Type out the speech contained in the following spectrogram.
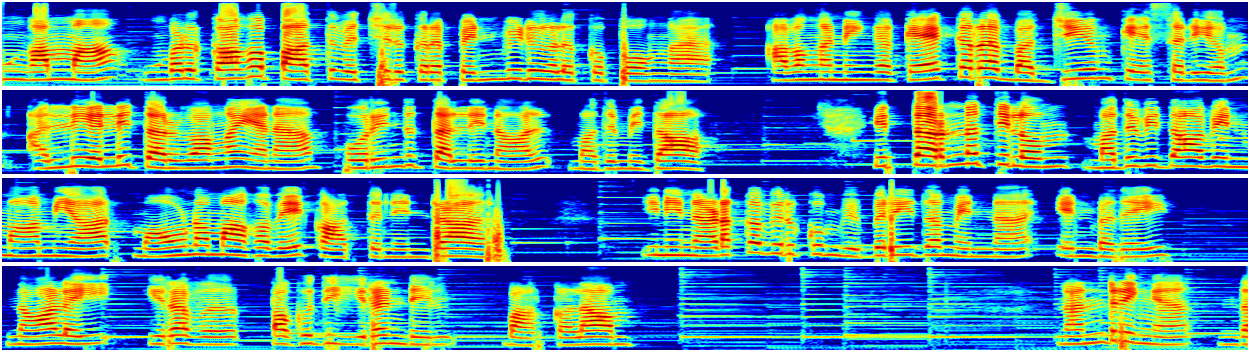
உங்கள் அம்மா உங்களுக்காக பார்த்து வச்சிருக்கிற பெண் வீடுகளுக்கு போங்க. அவங்க நீங்கள் கேட்குற பஜ்ஜியும் கேசரியும் அள்ளி அள்ளி தருவாங்க என பொரிந்து தள்ளினாள் மதுமிதா. இத்தருணத்திலும் மதுவிதாவின் மாமியார் மௌனமாகவே காத்து நின்றார். இனி நடக்கவிருக்கும் விபரீதம் என்ன என்பதை நாளை இரவு பகுதி இரண்டில் பார்க்கலாம். நன்றிங்க. இந்த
